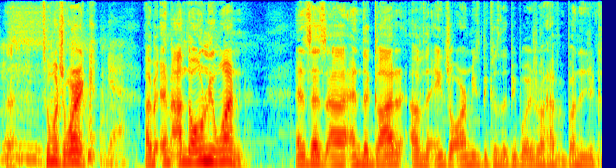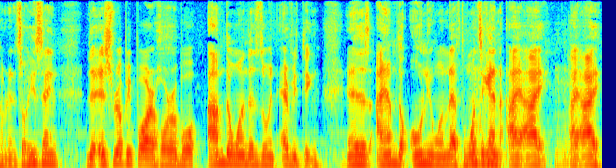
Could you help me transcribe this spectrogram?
too much work. Yeah. I'm, I'm the only one." And it says, uh, and the God of the angel armies, because the people of Israel have abundantly coming in. So he's saying the Israel people are horrible. I'm the one that's doing everything. And it says, I am the only one left. Once again, I, I, I, I.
